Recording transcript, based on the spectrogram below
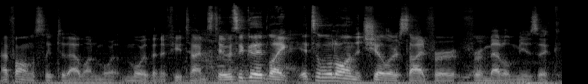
I've fallen asleep to that one more more than a few times too. It's a good like it's a little on the chiller side for for metal music.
